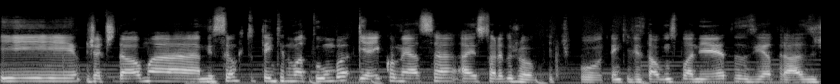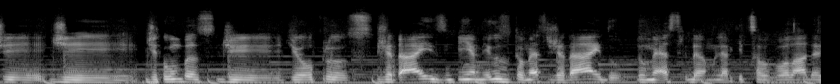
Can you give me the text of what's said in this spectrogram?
e já te dá uma missão que tu tem que ir numa tumba e aí começa a história do jogo. Que, tipo, tem que visitar alguns planetas e ir atrás de, de, de tumbas de, de outros Jedi, enfim, amigos do teu mestre Jedi, do, do mestre da mulher que te salvou lá, da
